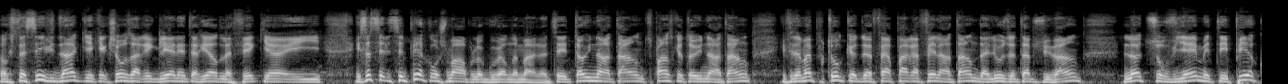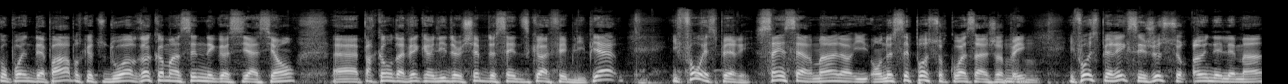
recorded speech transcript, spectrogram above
Donc, c'est assez évident qu'il y a quelque chose à régler à l'intérieur de la FIC. et, ça, c'est le pire cauchemar pour le gouvernement. Tu as une entente, tu penses que tu as une entente, et finalement, plutôt que de faire paraffer l'entente, d'aller aux étapes suivantes, là, tu reviens, mais t'es pire qu'au point de départ parce que tu dois recommencer une négociation. Euh, par contre, avec un leadership de syndicat affaibli. Pierre, il faut espérer, sincèrement, là, on ne sait pas sur quoi ça a chopé. Mhm. Il faut espérer que c'est juste sur un élément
